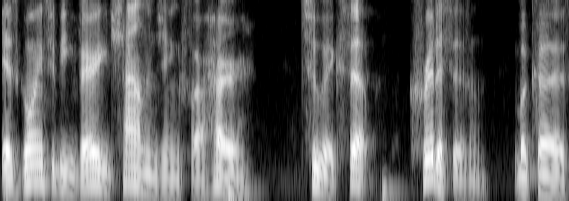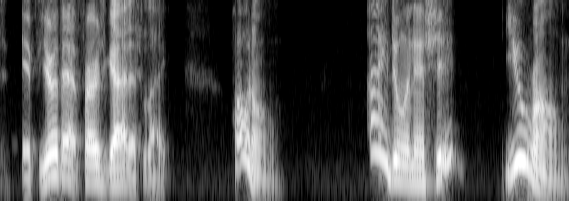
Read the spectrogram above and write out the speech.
it's going to be very challenging for her to accept criticism because if you're that first guy that's like, hold on, I ain't doing that shit. You wrong.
